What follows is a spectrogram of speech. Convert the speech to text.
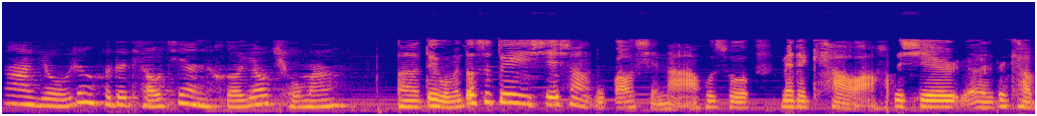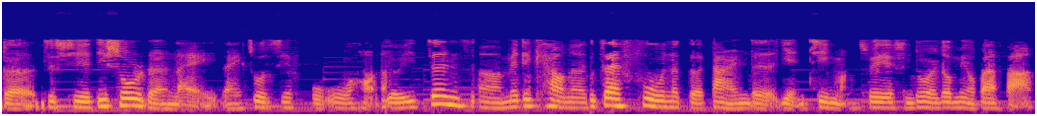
那有任何的条件和要求吗？呃，对，我们都是对一些像无保险啊，或者说 Medi-Cal 啊这些呃 Medi-Cal 的这些低收入的人来来做这些服务哈。有一阵子呃 Medi-Cal 呢不再付那个大人的眼镜嘛，所以很多人都没有办法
